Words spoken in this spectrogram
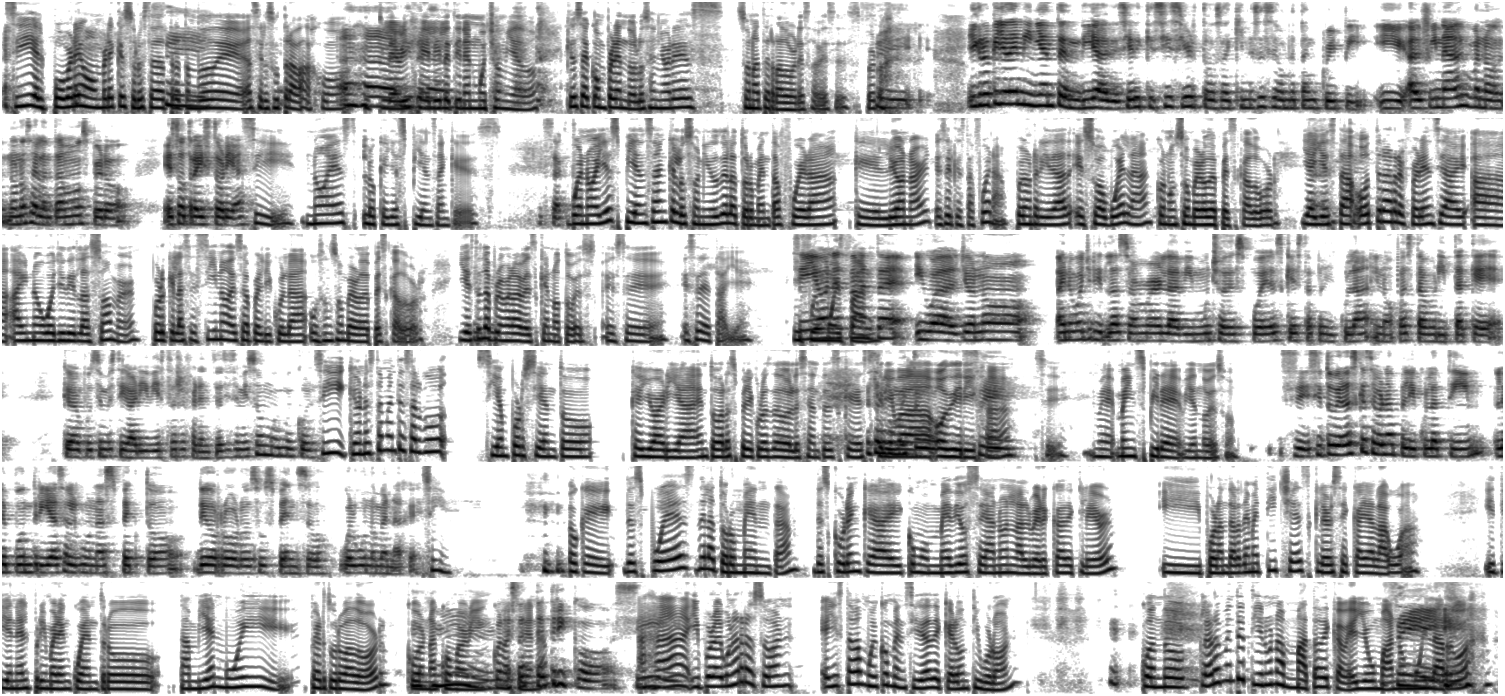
Sí, el pobre hombre que solo está tratando de hacer su trabajo. y Claire y Haley le tienen mucho miedo. Que, o sea, comprendo, los señores son aterradores a veces, pero... Sí. Y creo que yo de niña entendía, decía de que sí es cierto, o sea, ¿quién es ese hombre tan creepy? Y al final, bueno, no nos adelantamos, pero es otra historia. Sí, no es lo que ellas piensan que es. Exacto. Bueno, ellas piensan que los sonidos de la tormenta fuera, que Leonard es el que está afuera, pero en realidad es su abuela con un sombrero de pescador. Y ahí está otra referencia a, I Know What You Did Last Summer, porque el asesino de esa película usa un sombrero de pescador. Y esta es la primera vez que noto ese, ese detalle sí, honestamente, igual, yo no. I Know What You Did Last Summer la vi mucho después que esta película y no fue hasta ahorita que, que me puse a investigar y vi estas referencias y se me hizo muy, muy cool. Sí, que honestamente es algo 100% que yo haría en todas las películas de adolescentes que escriba o dirija. Sí, me, me inspiré viendo eso. Sí, si tuvieras que hacer una película teen, ¿le pondrías algún aspecto de horror o suspenso o algún homenaje? Sí, Ok, después de la tormenta, descubren que hay como medio océano en la alberca de Claire y por andar de metiches, Claire se cae al agua y tiene el primer encuentro también muy perturbador con Aquamarine, con la Está sirena. tétrico, sí. Ajá, y por alguna razón ella estaba muy convencida de que era un tiburón. Cuando claramente tiene una mata de cabello humano muy largo.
